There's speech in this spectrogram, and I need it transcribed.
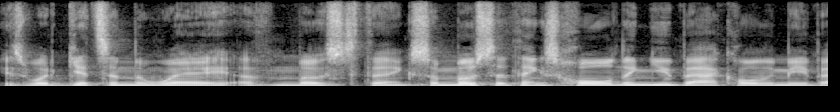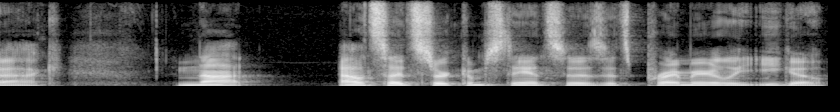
is what gets in the way of most things. So, most of the things holding you back, holding me back, not outside circumstances, it's primarily ego.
